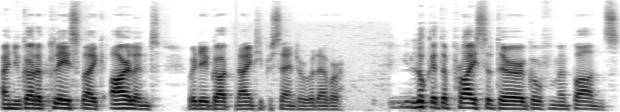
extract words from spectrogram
And you've got a place like Ireland where they've got 90% or whatever. You look at the price of their government bonds.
